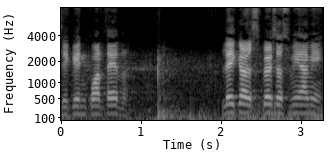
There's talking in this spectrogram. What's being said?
Second quarter. Lakers versus Miami.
